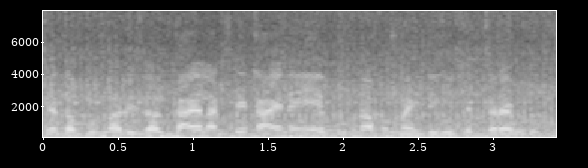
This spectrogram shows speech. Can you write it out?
त्याचा पूर्ण रिझल्ट काय लागते काय नाही हे पूर्ण आपण माहिती घेऊ शेतकऱ्याकडून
